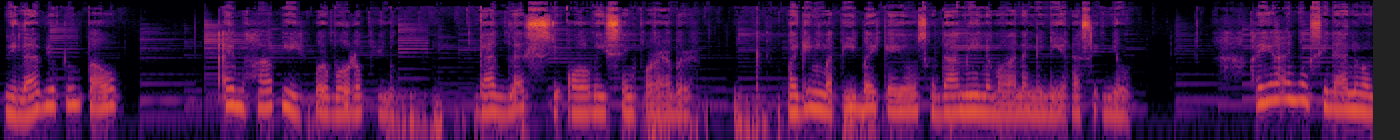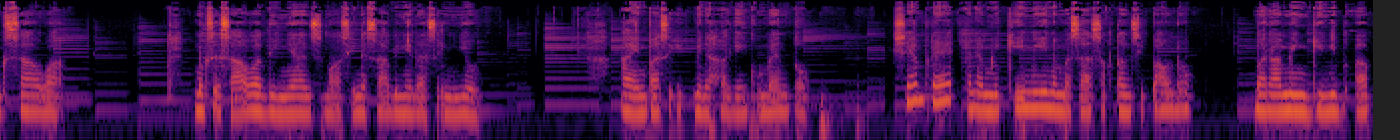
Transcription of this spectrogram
We love you, Kim Pao. I'm happy for both of you. God bless you always and forever. Maging matibay kayo sa dami ng mga naninira sa inyo. Hayaan lang sila na magsawa. Magsasawa din yan sa mga sinasabi nila sa inyo. Ayon pa sa binahaging komento. Siyempre, alam ni Kimi na masasaktan si Paulo. Maraming ginib up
